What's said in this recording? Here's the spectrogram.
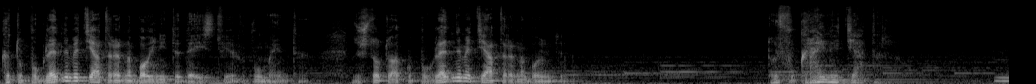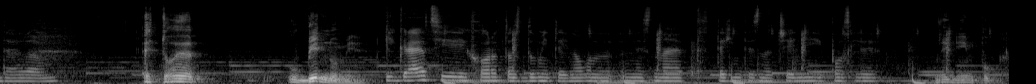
като погледнем театъра на бойните действия в момента, защото ако погледнем театъра на бойните той в Украина е театър. Да, да. Е, то е обидно ми е. Играят си хората с думите и много не знаят техните значения и после не, не им пук.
